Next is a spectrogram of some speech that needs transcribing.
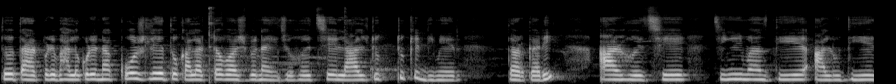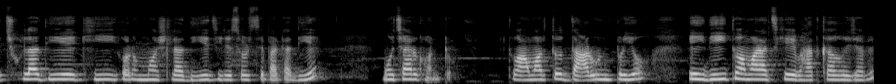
তো তারপরে ভালো করে না কষলে তো কালারটাও আসবে না। এই যে হয়েছে লাল টুকটুকে ডিমের তরকারি। আর হয়েছে চিংড়ি মাছ দিয়ে, আলু দিয়ে, ছোলা দিয়ে, ঘি, গরম মশলা দিয়ে, জিরে সর্ষে বাটা দিয়ে মোচার ঘন্ট। তো আমার তো দারুণ প্রিয়। এই দিয়েই তো আমার আজকে ভাত খাওয়া হয়ে যাবে।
